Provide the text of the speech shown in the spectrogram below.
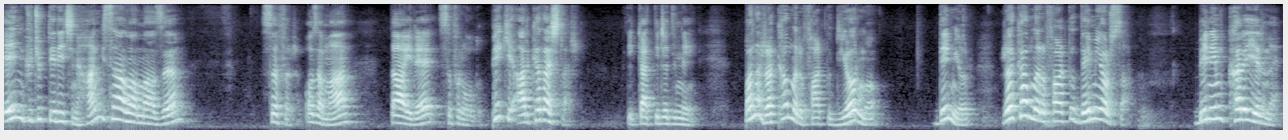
En küçük dediği için hangisini almam lazım? 0. O zaman daire 0 oldu. Peki arkadaşlar dikkatlice dinleyin. Bana rakamları farklı diyor mu? Demiyor. Rakamları farklı demiyorsa benim kare yerine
